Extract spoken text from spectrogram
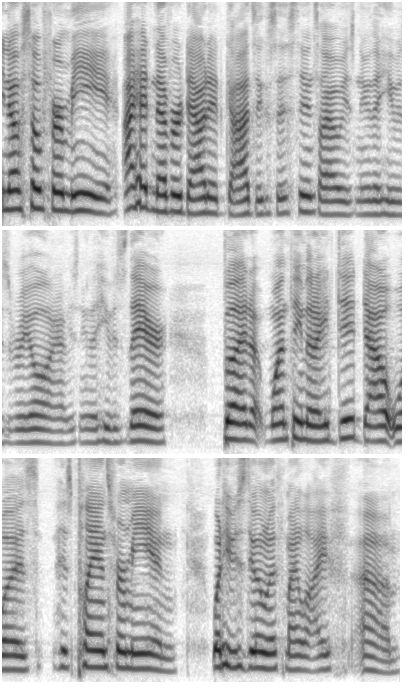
You know, so for me, I had never doubted God's existence. I always knew that He was real. I always knew that He was there. But one thing that I did doubt was His plans for me and what He was doing with my life. Um,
